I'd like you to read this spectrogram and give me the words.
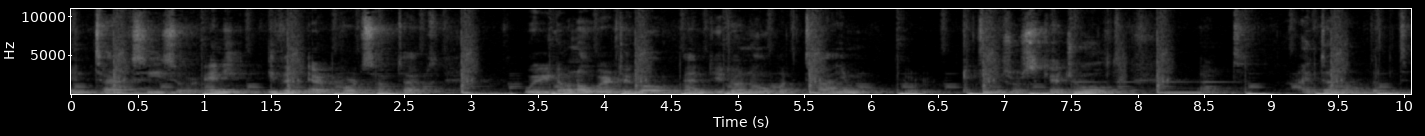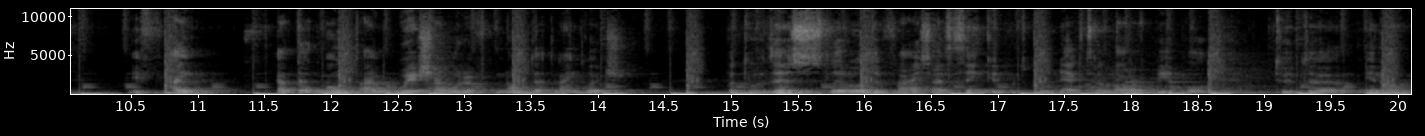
in taxis or any even airports sometimes where you don't know where to go and you don't know what time your things are scheduled. And I don't know but if I at that moment I wish I would have known that language. But with this little device I think it would connect a lot of people to the you know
